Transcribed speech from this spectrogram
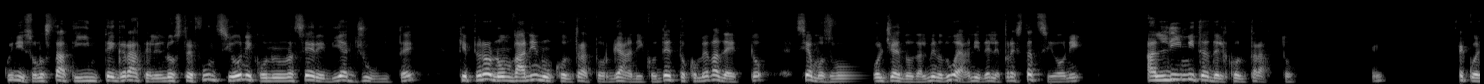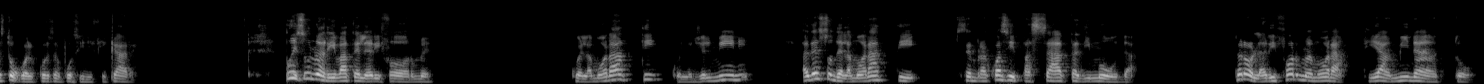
Quindi sono state integrate le nostre funzioni con una serie di aggiunte che però non vanno in un contratto organico. Detto come va detto, stiamo svolgendo da almeno due anni delle prestazioni al limite del contratto. E questo qualcosa può significare. Poi sono arrivate le riforme. Quella Moratti, quella Gelmini. Adesso della Moratti sembra quasi passata di moda. Però la riforma Moratti ha minato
